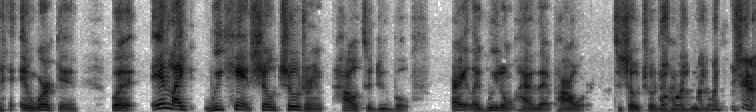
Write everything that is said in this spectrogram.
and working. But in like we can't show children how to do both, right? Like we don't have that power to show children but, how to do but, both. But, Shannon,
